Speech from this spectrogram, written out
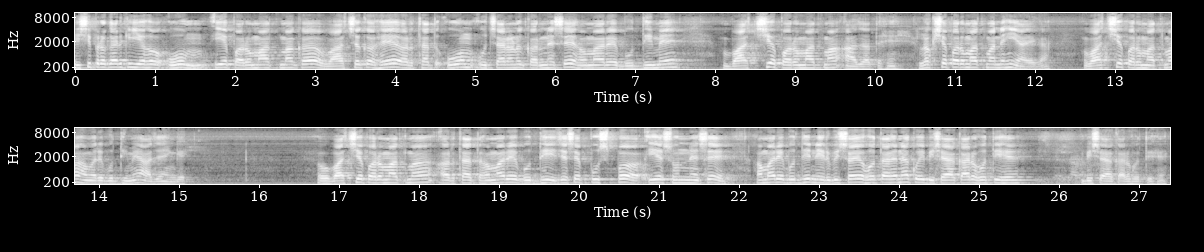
इसी प्रकार की यह ओम, ये परमात्मा का वाचक है, अर्थात तो ओम उच्चारण करने से हमारे बुद्धि में वाच्य परमात्मा आ जाते हैं। लक्ष्य परमात्मा नहीं आएगा। वाच्य परमात्मा हमारे बुद्धि में आ जाएँगे। वो वाच्य परमात्मा अर्थात हमारे बुद्धि, जैसे पुष्प, ये सुनने से हमारी बुद्धि निर्विषय होता है ना, कोई विषयाकार होती है? विषयाकार होती है।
